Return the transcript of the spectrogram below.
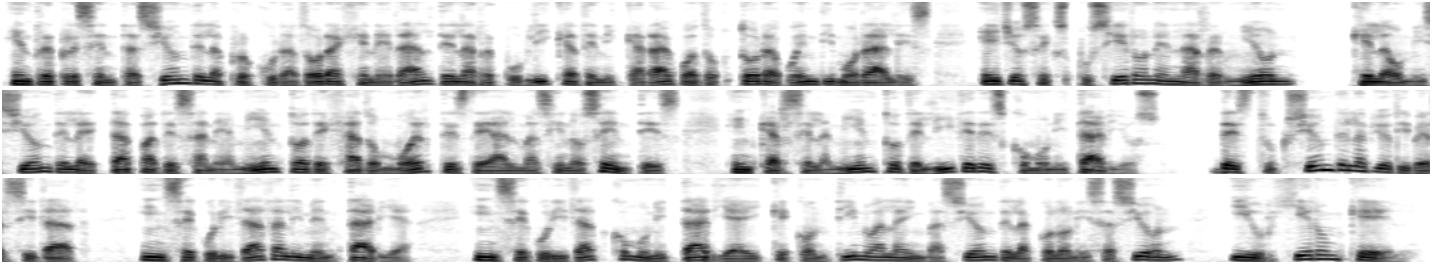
en representación de la Procuradora General de la República de Nicaragua, doctora Wendy Morales. Ellos expusieron en la reunión que la omisión de la etapa de saneamiento ha dejado muertes de almas inocentes, encarcelamiento de líderes comunitarios, destrucción de la biodiversidad, inseguridad alimentaria, inseguridad comunitaria y que continúa la invasión de la colonización, y urgieron que el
